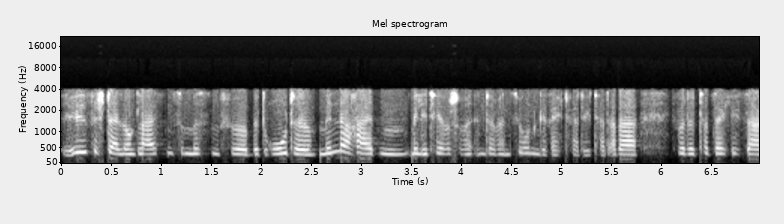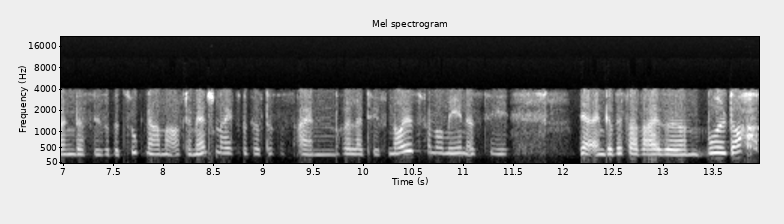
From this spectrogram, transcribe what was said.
Hilfestellung leisten zu müssen für bedrohte Minderheiten militärische Interventionen gerechtfertigt hat. Aber ich würde tatsächlich sagen, dass diese Bezugnahme auf den Menschenrechtsbegriff, dass es ein relativ neues Phänomen ist, die ja in gewisser Weise wohl doch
